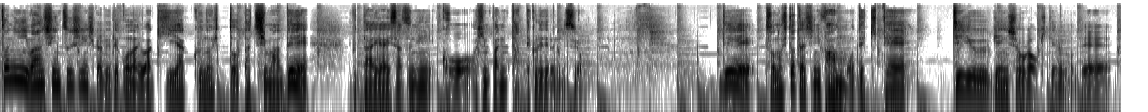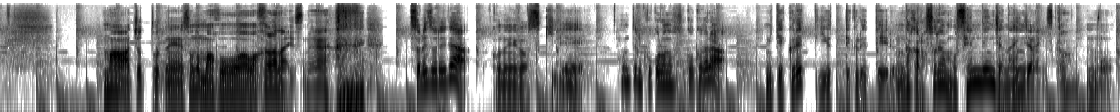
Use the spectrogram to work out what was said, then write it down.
当にワンシーンツーシーンしか出てこない脇役の人たちまで舞台挨拶にこう頻繁に立ってくれてるんですよ。でその人たちにファンもできてっていう現象が起きてるのでまあちょっとねその魔法はわからないですね。それぞれがこの映画を好きで本当に心の底から見てくれって言ってくれている。だからそれはもう宣伝じゃないんじゃないですか。もう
